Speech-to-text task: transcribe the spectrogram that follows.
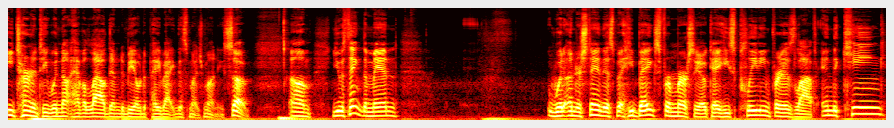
eternity would not have allowed them to be able to pay back this much money. So, um, you would think the man would understand this, but he begs for mercy, okay? He's pleading for his life. And the king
